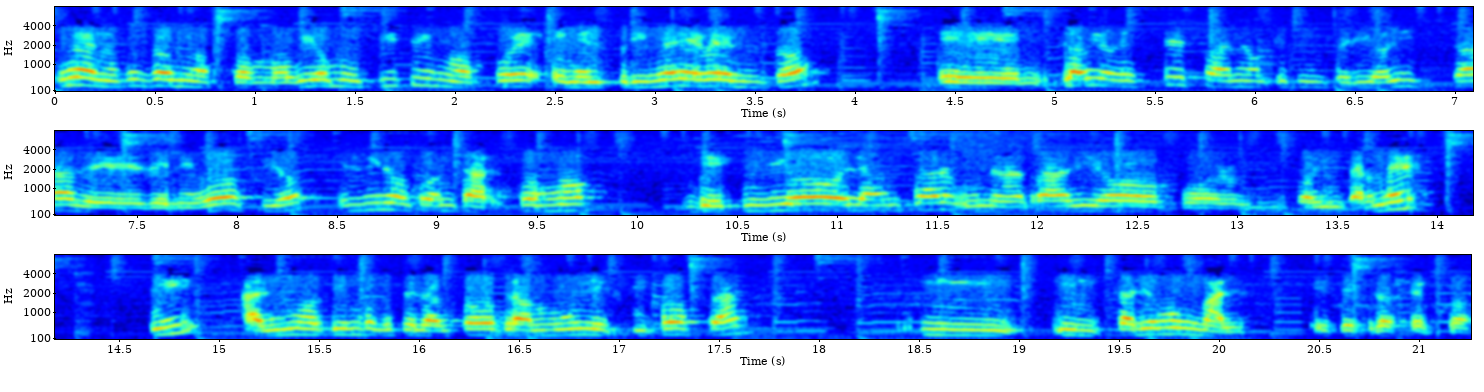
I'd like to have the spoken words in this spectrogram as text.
Una de nosotros nos conmovió muchísimo fue en el primer evento, eh, Claudio De Stefano, que es un periodista de, negocios, él vino a contar cómo decidió lanzar una radio por, por internet, ¿sí? al mismo tiempo que se lanzó otra muy exitosa, y, salió muy mal ese proyecto,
